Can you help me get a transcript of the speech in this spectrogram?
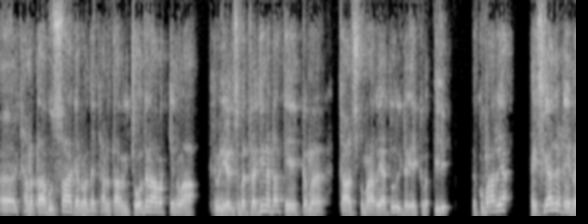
ජනතාව උත්සාහ කරනවා දැන් ජනතාවගේ චෝදනාවක් එනවා එවැනි එලිසබෙත් රජිනටත් ඒකම චාල්ස් කුමාරයා ඇතුළු ඊට ඒකම පිලිප් කුමාරයා ඒ සියල්ලට එන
